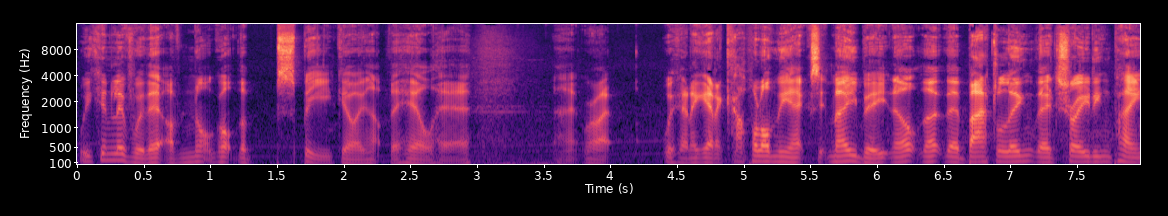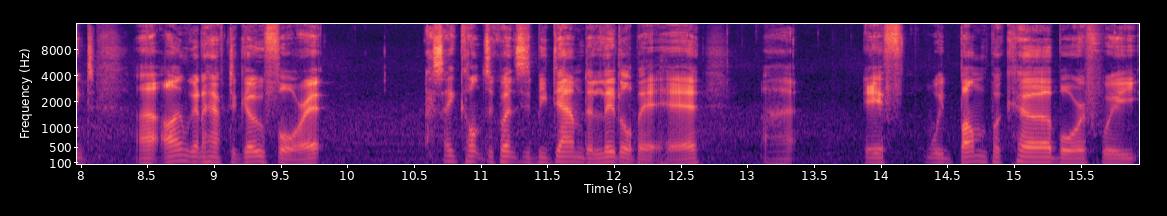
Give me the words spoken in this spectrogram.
We can live with it. I've not got the speed going up the hill here. Uh, right, we're going to get a couple on the exit, maybe. No, no they're battling. They're trading paint. Uh, I'm going to have to go for it. I say consequences be damned a little bit here. Uh, if we bump a curb or if we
